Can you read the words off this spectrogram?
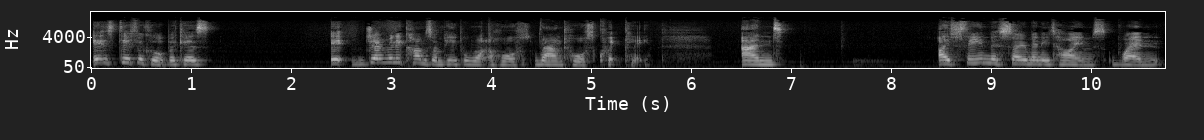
it's difficult because it generally comes when people want a horse round horse quickly. And I've seen this so many times when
